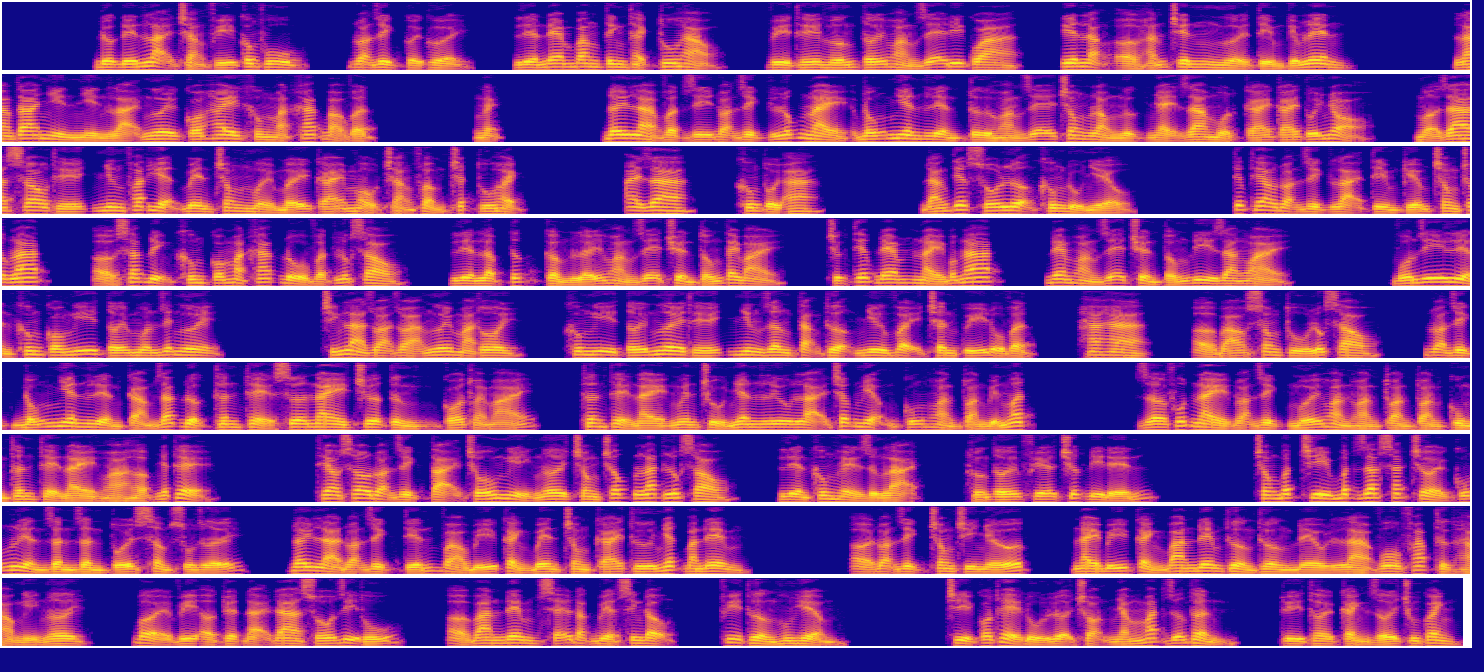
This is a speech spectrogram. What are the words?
Được đến lại chẳng phí công phu, đoạn dịch cười cười, liền đem băng tinh thạch thu hảo, vì thế hướng tới hoàng dễ đi qua, yên lặng ở hắn trên người tìm kiếm lên. Làm ta nhìn nhìn lại ngươi có hay không mặt khác bảo vật. Ngậy! đây là vật gì? Đoạn dịch lúc này bỗng nhiên liền từ hoàng dễ trong lòng ngực nhảy ra một cái cái túi nhỏ, mở ra sau thế nhưng phát hiện bên trong mười mấy cái màu trắng phẩm chất thu hoạch. Ai ra, không tội a. Đáng tiếc số lượng không đủ nhiều. Tiếp theo đoạn dịch lại tìm kiếm trong chốc lát ở xác định không có mặt khác đồ vật lúc sau, liền lập tức cầm lấy hoàng dễ truyền tống tay bài, trực tiếp đem này bóc nát, đem hoàng dễ truyền tống đi ra ngoài. Vốn dĩ liền không có nghĩ tới muốn giết ngươi. Chính là dọa dọa ngươi mà thôi, không nghĩ tới ngươi thế nhưng dâng tặng thượng như vậy chân quý đồ vật. Ha ha, ở báo xong thù lúc sau, đoạn dịch đống nhiên liền cảm giác được thân thể xưa nay chưa từng có thoải mái, thân thể này nguyên chủ nhân lưu lại chấp niệm cũng hoàn toàn biến mất. Giờ phút này đoạn dịch mới hoàn hoàn toàn toàn cùng thân thể này hòa hợp nhất thể. Theo sau đoạn dịch tại chỗ nghỉ ngơi trong chốc lát lúc sau, liền không hề dừng lại, hướng tới phía trước đi đến trong bất chi bất giác sắc trời cũng liền dần dần tối sầm xuống dưới, đây là đoạn dịch tiến vào bí cảnh bên trong cái thứ nhất ban đêm. Ở đoạn dịch trong trí nhớ, này bí cảnh ban đêm thường thường đều là vô pháp thực hảo nghỉ ngơi, bởi vì ở tuyệt đại đa số dị thú, ở ban đêm sẽ đặc biệt sinh động, phi thường hung hiểm. Chỉ có thể đủ lựa chọn nhắm mắt dưỡng thần, tùy thời cảnh giới chung quanh.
